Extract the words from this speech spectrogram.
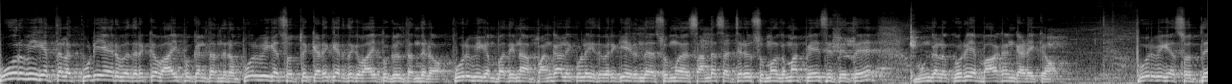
பூர்வீகத்தில் குடியேறுவதற்கு வாய்ப்புகள் தந்துடும். பூர்வீக சொத்து கிடைக்கிறதுக்கு வாய்ப்புகள் தந்துடும். பூர்வீகம் பார்த்தீங்கன்னா பங்காளிக்குள்ளே இது வரைக்கும் இருந்த சும சண்டை சச்சரவு சுமூகமாக பேசி தீர்த்து உங்களுக்குரிய பாகம் கிடைக்கும். பூர்வீக சொத்து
